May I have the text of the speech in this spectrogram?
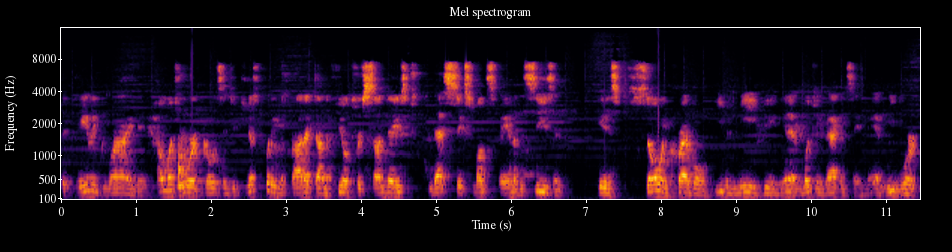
the daily grind and how much work goes into just putting the product on the field for Sundays through that six month span of the season, is so incredible. Even me being in it, looking back and saying, man, we work.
